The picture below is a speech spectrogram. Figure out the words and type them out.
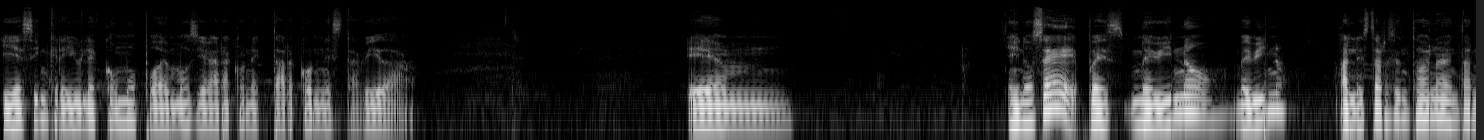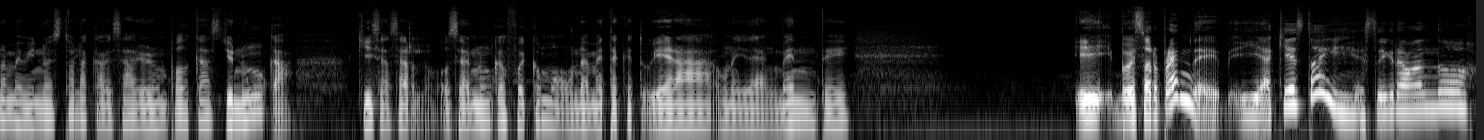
Y es increíble cómo podemos llegar a conectar con esta vida. Em, y no sé, pues me vino, me vino. Al estar sentado en la ventana me vino esto a la cabeza de abrir un podcast. Yo nunca quise hacerlo. O sea, nunca fue como una meta que tuviera, una idea en mente. Y me sorprende. Y aquí estoy. Estoy grabando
